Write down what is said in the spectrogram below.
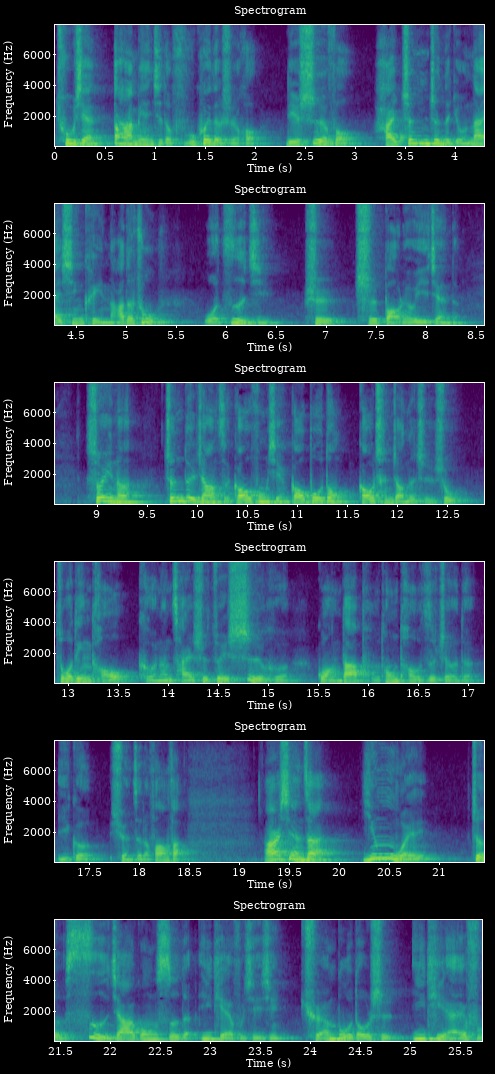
出现大面积的浮亏的时候，你是否还真正的有耐心可以拿得住？我自己是持保留意见的。所以呢，针对这样子高风险、高波动、高成长的指数做定投，可能才是最适合广大普通投资者的一个选择的方法。而现在，因为这四家公司的 ETF 基金全部都是 ETF，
